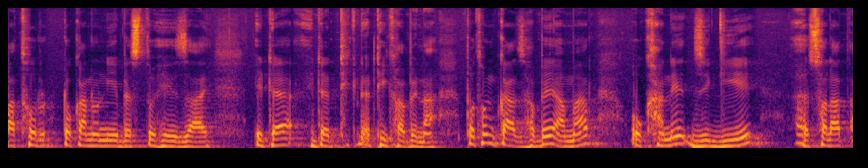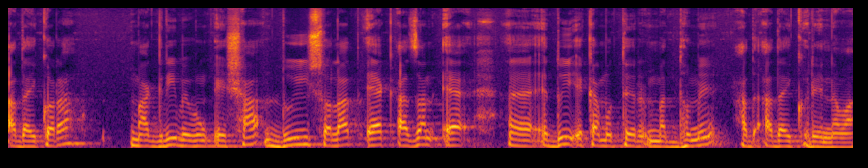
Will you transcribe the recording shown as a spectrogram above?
পাথর টোকানো নিয়ে ব্যস্ত হয়ে যায়, এটা এটা ঠিক না, ঠিক হবে না। প্রথম কাজ হবে আমার ওখানে যে গিয়ে সলাৎ আদায় করা, মাগরিব এবং এশা, দুই সলাৎ, এক আজান দুই একামতের মাধ্যমে আদ- আদায় করে নেওয়া।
